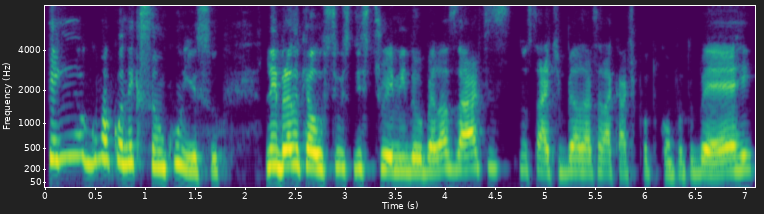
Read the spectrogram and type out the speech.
tem alguma conexão com isso. Lembrando que é o serviço de streaming do Belas Artes, no site belasartesalacarte.com.br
